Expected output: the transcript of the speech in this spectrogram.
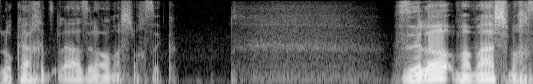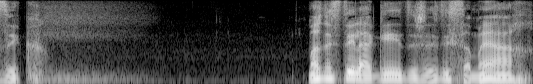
לוקח את זה, לא, זה לא ממש מחזיק. זה לא ממש מחזיק. מה שניסיתי להגיד זה שהייתי שמח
